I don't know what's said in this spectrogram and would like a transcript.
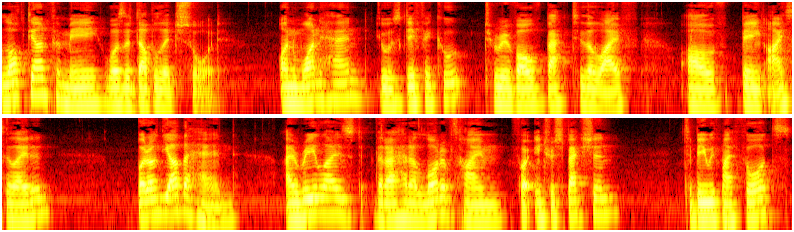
Lockdown for me was a double edged sword. On one hand, it was difficult to revolve back to the life of being isolated, but on the other hand, I realized that I had a lot of time for introspection, to be with my thoughts,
